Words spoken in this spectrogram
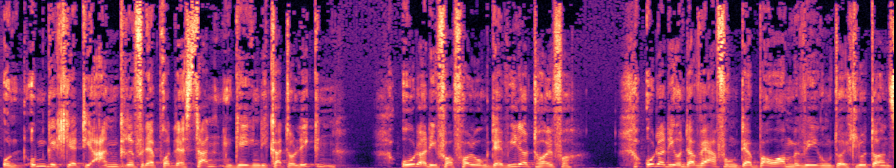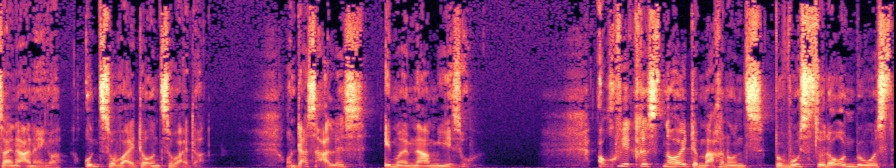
Und umgekehrt die Angriffe der Protestanten gegen die Katholiken. Oder die Verfolgung der Wiedertäufer oder die Unterwerfung der Bauernbewegung durch Luther und seine Anhänger und so weiter und so weiter. Und das alles immer im Namen Jesu. Auch wir Christen heute machen uns bewusst oder unbewusst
